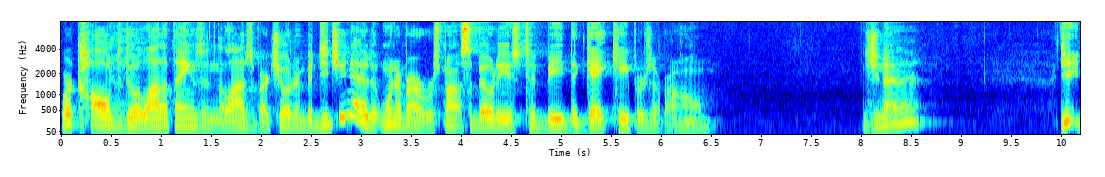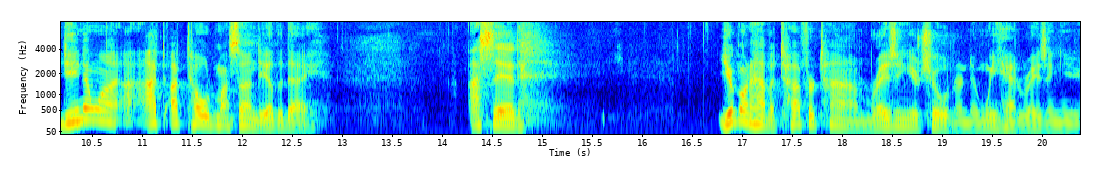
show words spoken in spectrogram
We're called to do a lot of things in the lives of our children, but did you know that one of our responsibilities is to be the gatekeepers of our home? Did you know that? Do, do you know what? I, I told my son the other day, I said, You're going to have a tougher time raising your children than we had raising you.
